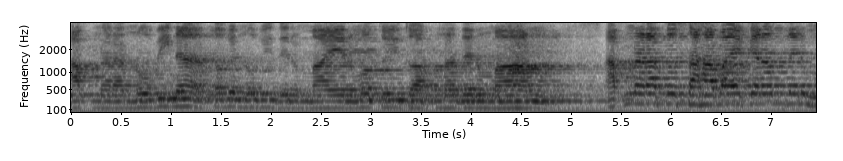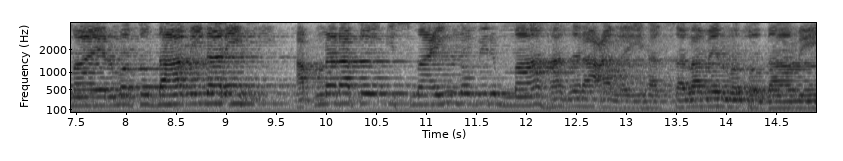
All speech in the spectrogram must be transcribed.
আপনারা নবী না, তবে নবীদের মায়ের মতোই তো আপনাদের মান। আপনারা তো সাহাবায়ে কেরামদের মায়ের মতো দামি নারী। আপনারা তো ইসমাইল নবীর মা হাজরা আলাইহা সালামের মতো দামি।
